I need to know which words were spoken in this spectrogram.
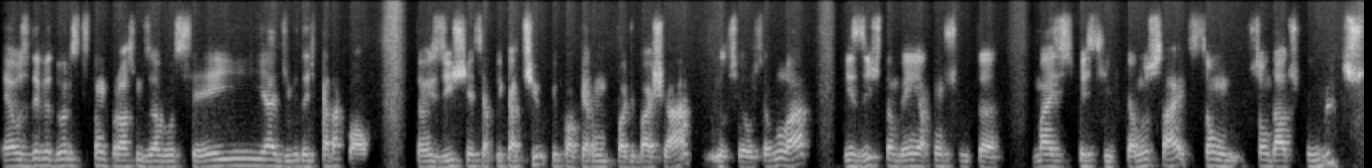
é, os devedores que estão próximos a você e a dívida de cada qual. Então, existe esse aplicativo que qualquer um pode baixar no seu celular. Existe também a consulta mais específica no site, são, são dados públicos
